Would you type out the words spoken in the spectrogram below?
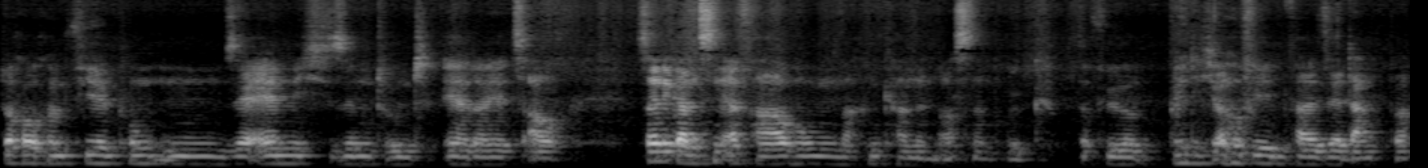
doch auch in vielen Punkten sehr ähnlich sind und er da jetzt auch seine ganzen Erfahrungen machen kann in Osnabrück. Dafür bin ich auf jeden Fall sehr dankbar.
